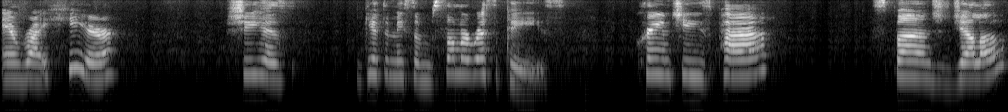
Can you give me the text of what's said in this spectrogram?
And right here, she has gifted me some summer recipes. Cream cheese pie, sponge jello,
